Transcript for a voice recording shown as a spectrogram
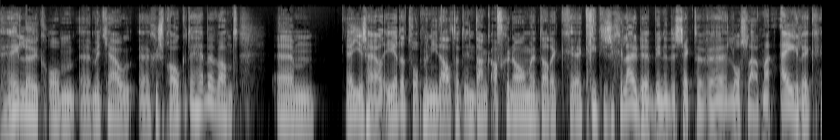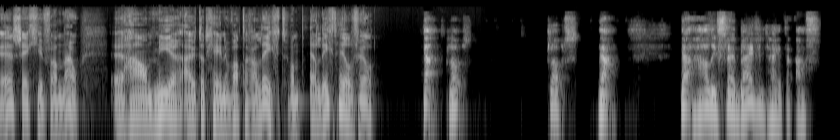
heel leuk om met jou gesproken te hebben. Want Um, je zei al eerder, het wordt me niet altijd in dank afgenomen dat ik kritische geluiden binnen de sector loslaat. Maar eigenlijk hè, zeg je van nou, haal meer uit datgene wat er al ligt. Want er ligt heel veel. Ja, klopt. Klopt. Ja, ja haal die vrijblijvendheid eraf.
